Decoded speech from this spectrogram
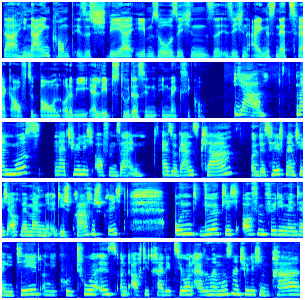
da hineinkommt, ist es schwer, ebenso sich ein, sich ein eigenes Netzwerk aufzubauen. Oder wie erlebst du das in, in Mexiko? Ja, man muss natürlich offen sein. Also ganz klar, und es hilft natürlich auch, wenn man die Sprache spricht und wirklich offen für die Mentalität und die Kultur ist und auch die Tradition. Also man muss natürlich ein paar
